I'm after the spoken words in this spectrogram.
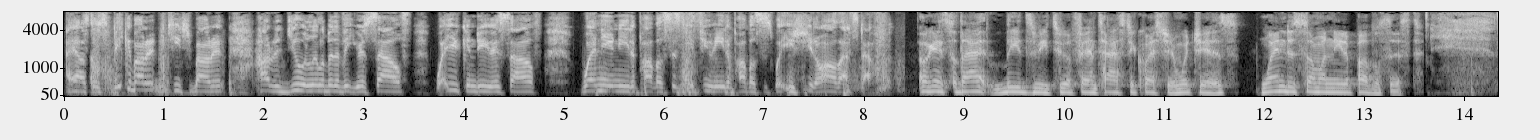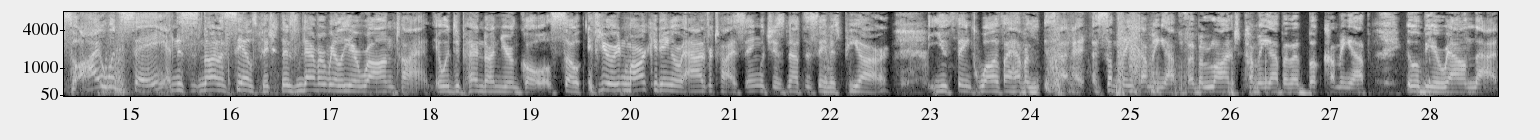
I also speak about it and teach about it, how to do a little bit of it yourself, what you can do yourself, when you need a publicist, if you need a publicist, what you, you know, all that stuff. Okay. So that leads me to a fantastic question, which is, when does someone need a publicist? So I would say, and this is not a sales pitch, there's never really a wrong time. It would depend on your goals. So if you're in marketing or advertising, which is not the same as PR, you think, well, if I have a, something coming up, if I have a launch coming up, if I have a book coming up, it will be around that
